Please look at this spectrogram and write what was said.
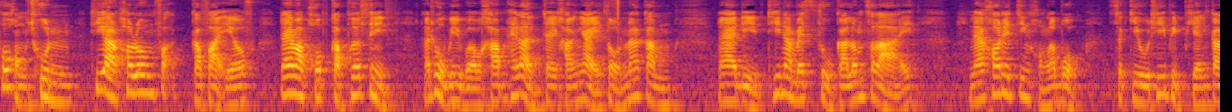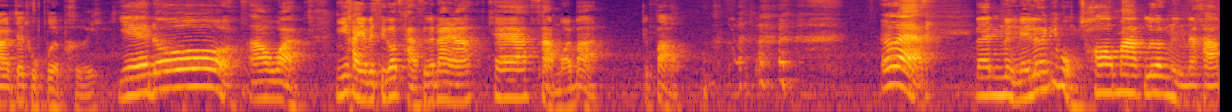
พวกของชุนที่การเข้าร่วมกับฝ่ายเอลฟ์ ได้มาพบกับเพื่อนสนิท และถูกบีบบังคับให้ตัดสินใจครั้งใหญ่โศกนากรรมในอดีตที่นำไปสู่การล่มสลาย และข้อเท็จจริงของระบบสกิลที่ผิดเพี้ยนกำลังจะถูกเปิดเผย เยโด เอาว่ะ นี่ใครจะไปซื้อก็หาซื้อได้นะ แค่สามร้อยบาท หรือเปล่า นั่นแหละ เป็นหนึ่งในเรื่องที่ผมชอบมากเรื่องหนึ่งนะครับ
